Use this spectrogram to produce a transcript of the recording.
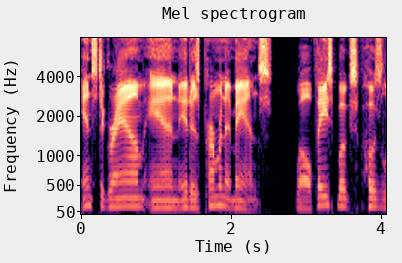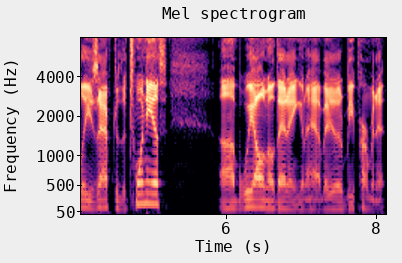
Instagram, and it is permanent bans. Well, Facebook supposedly is after the 20th, uh, but we all know that ain't going to happen. It'll be permanent.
